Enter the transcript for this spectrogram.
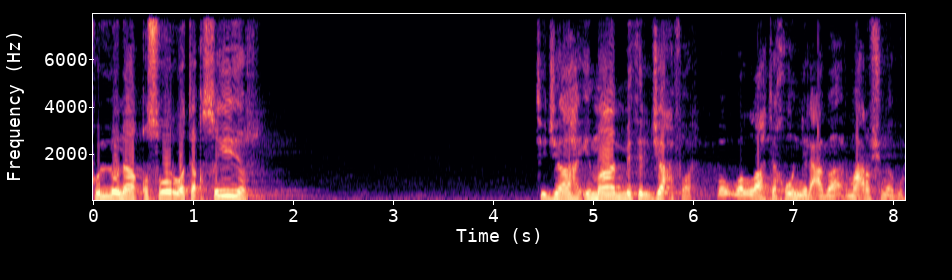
كلنا قصور وتقصير. تجاه إمام مثل جعفر والله تخونني العبائر ما أعرف شنو أقول.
